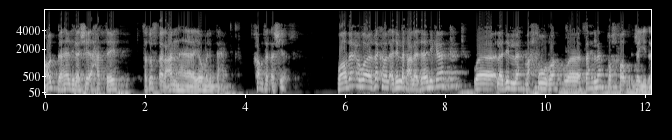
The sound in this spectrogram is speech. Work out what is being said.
عد هذه الأشياء حتى إيه؟ ستسأل عنها يوم الامتحان. خمسة أشياء. واضح وذكر الأدلة على ذلك والأدلة محفوظة وسهلة تحفظ جيدا.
